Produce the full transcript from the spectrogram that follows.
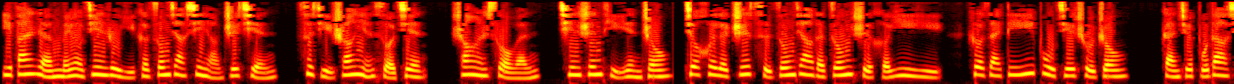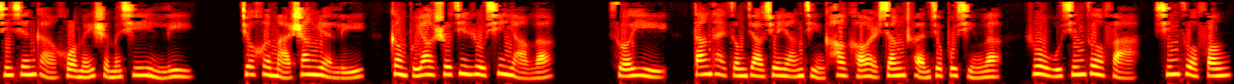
一般人没有进入一个宗教信仰之前，自己双眼所见、双耳所闻、亲身体验中，就会了知此宗教的宗旨和意义。若在第一步接触中感觉不到新鲜感或没什么吸引力，就会马上远离，更不要说进入信仰了。所以，当代宗教宣扬仅靠口耳相传就不行了。若无新做法、新作风，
